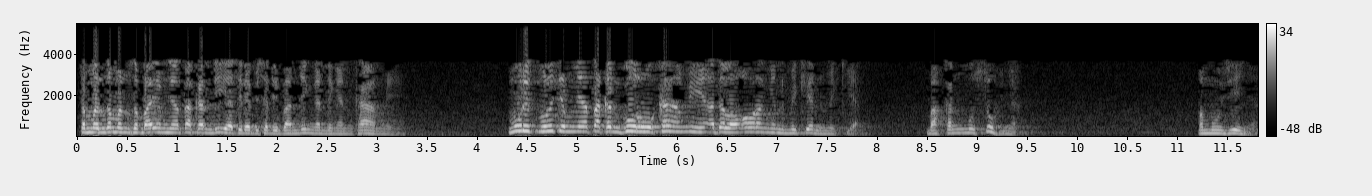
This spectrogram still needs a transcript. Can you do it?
Teman-teman sebaya menyatakan dia tidak bisa dibandingkan dengan kami. Murid-muridnya menyatakan guru kami adalah orang yang demikian-demikian. Bahkan musuhnya. Memujinya.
